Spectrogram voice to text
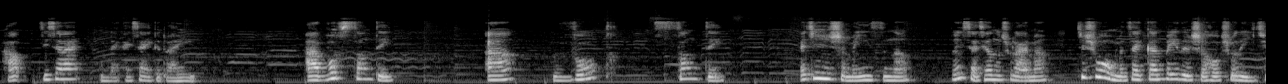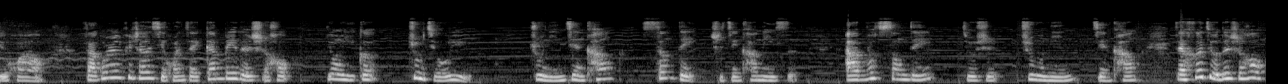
好，接下来我们来看下一个短语，à votre santé，à votre santé。哎，这是什么意思呢？能想象得出来吗？这是我们在干杯的时候说的一句话哦。法国人非常喜欢在干杯的时候用一个祝酒语，祝您健康。Sunday 是健康的意思 I vote Sunday 就是祝您健康。在喝酒的时候，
